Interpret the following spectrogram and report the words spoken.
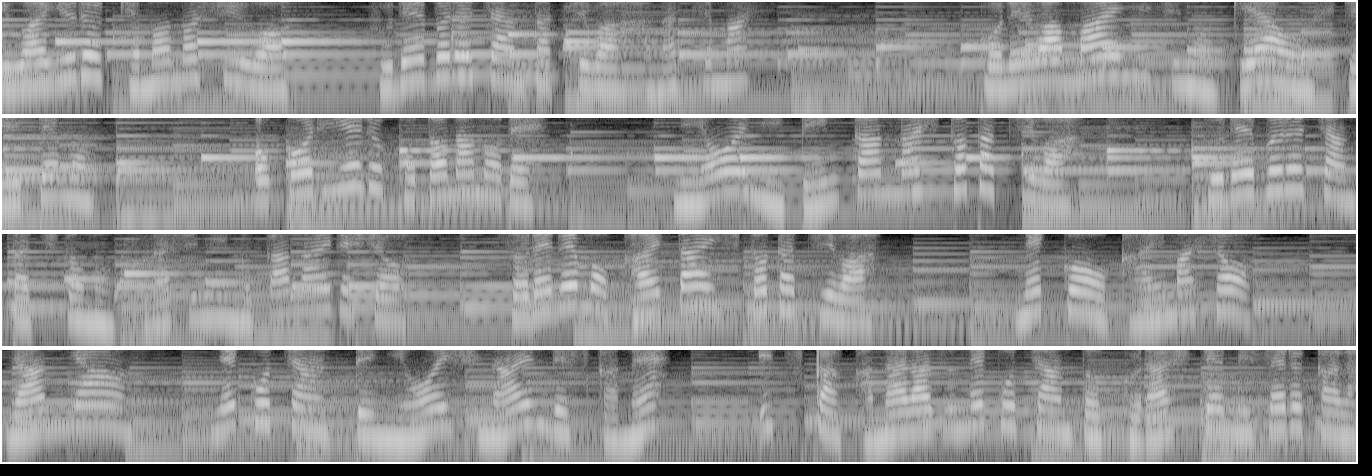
いわゆる獣臭をフレブルちゃんたちは放ちます。これは毎日のケアをしていても、起こり得ることなので匂いに敏感な人たちはフレブルちゃんたちとの暮らしに向かないでしょうそれでも飼いたい人たちは猫を飼いましょう。にゃんにゃん猫ちゃんって匂いしないんですかね？いつか必ず猫ちゃんと暮らしてみせるから。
